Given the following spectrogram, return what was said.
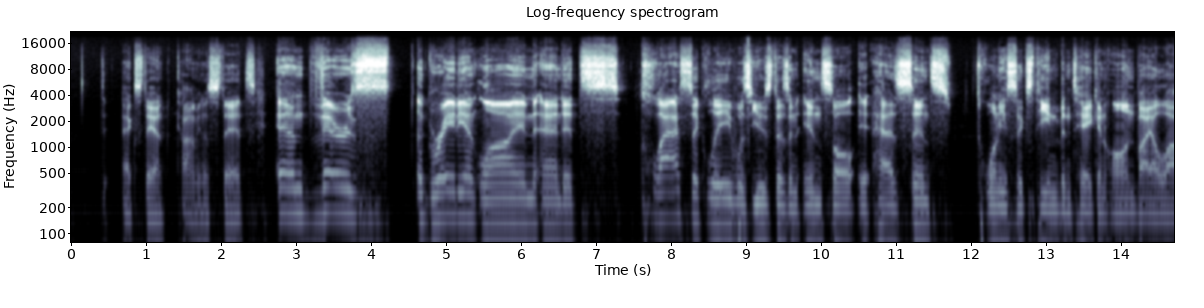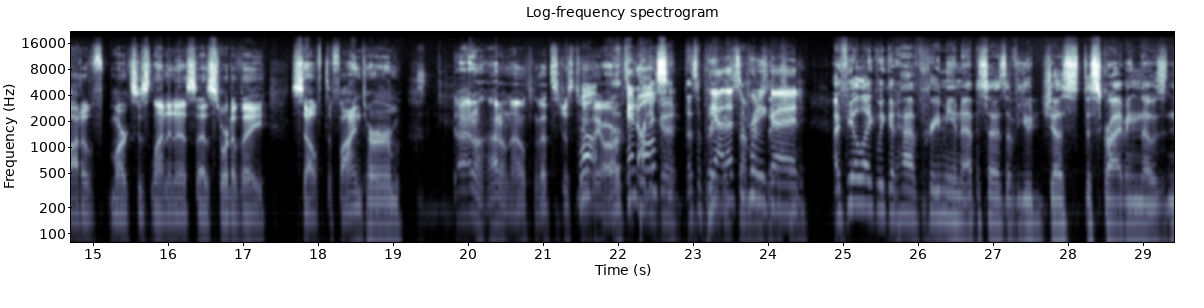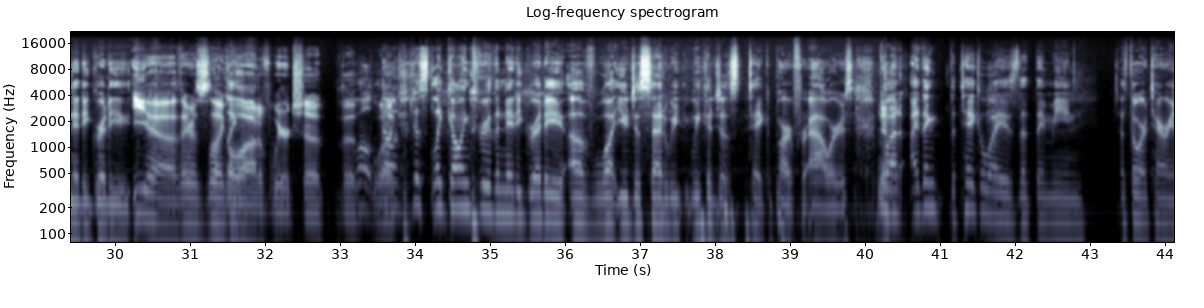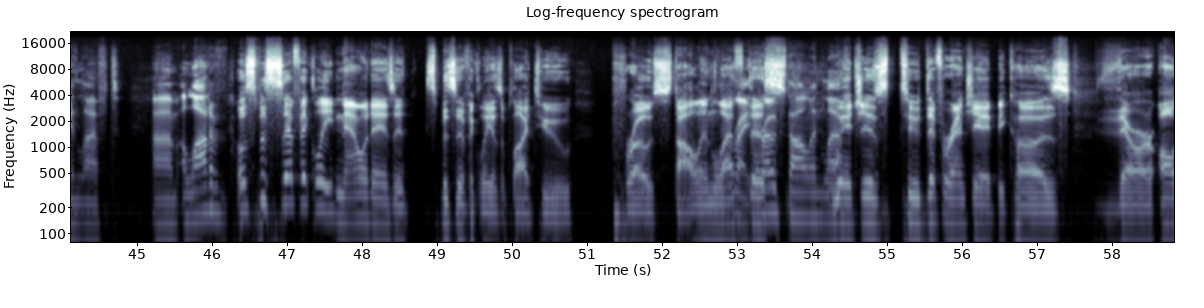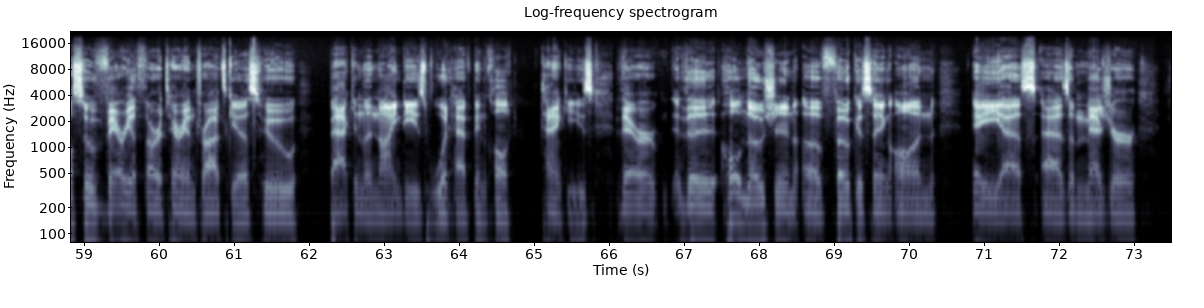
extant communist states. And there's a gradient line, and it's classically was used as an insult. It has since 2016 been taken on by a lot of Marxist Leninists as sort of a self-defined term. I don't I don't know. That's just who Well, they are. That's a And pretty also- good. That's a pretty yeah, good that's a pretty summarization. good- I feel like we could have premium episodes of you just describing those nitty gritty. Yeah, there's like, Like- a lot of weird shit that Well, no, like just like going through the nitty gritty of what you just said, we we could just take apart for hours. Yeah. But I think the takeaway is that they mean authoritarian left. Um, a lot of well specifically nowadays it specifically is applied to pro Stalin leftists. right pro Stalin left. which is to differentiate because there are also very authoritarian Trotskyists who, back in the 90s, would have been called tankies. There, the whole notion of focusing on AES as a measure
